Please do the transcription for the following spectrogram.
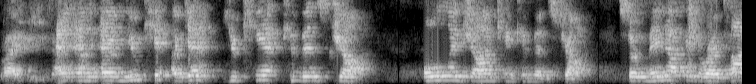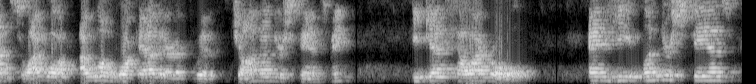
Right. And, and, and you can't, again, you can't convince John. Only John can convince John. So it may not be the right time. So I walk, I want to walk out there with John understands me. He gets how I roll. And he understands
